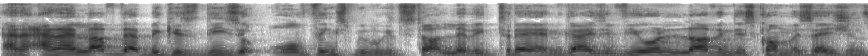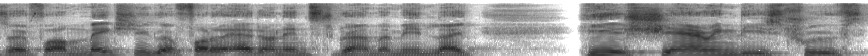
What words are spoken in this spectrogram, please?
and, and I love that because these are all things people can start living today. And guys, if you're loving this conversation so far, make sure you go follow Ed on Instagram. I mean, like, he is sharing these truths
